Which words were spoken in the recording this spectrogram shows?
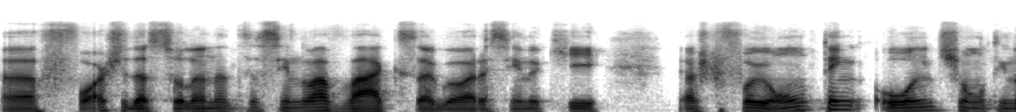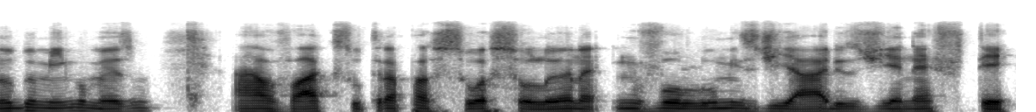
uh, forte da Solana está sendo a Vax agora, sendo que eu acho que foi ontem ou anteontem, no domingo mesmo, a Avax ultrapassou a Solana em volumes diários de NFT.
